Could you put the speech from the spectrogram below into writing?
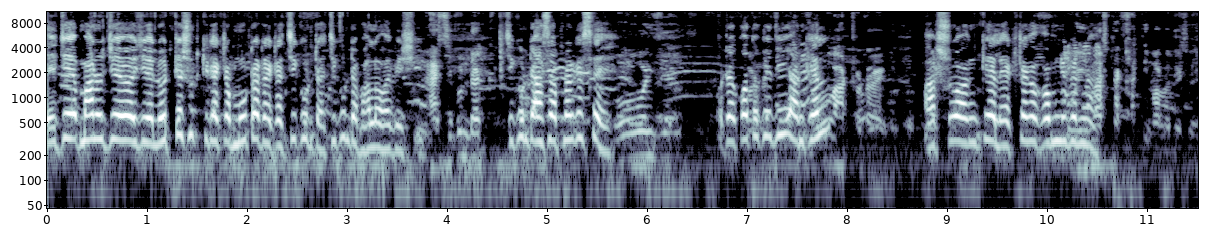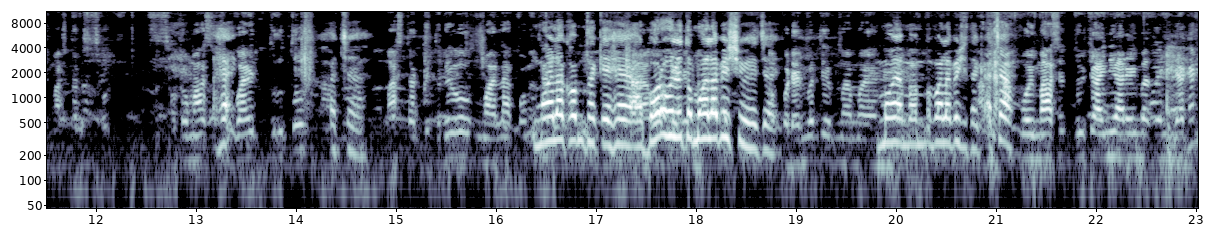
এই যে মানুষ যে ওই যে লটকা শুটকির একটা মোটাটা একটা চিকুনটা চিকুনটা ভালো হয় বেশি। হ্যাঁ চিকুনটা চিকুনটা আছে আপনার কাছে? ওই যে ওটা কত কেজি আঙ্কেল? ও আটশো টাকা আটশো আঙ্কেল এক টাকা কম নেবেন না। মাছটা খাতি ভালো বেশি মাছটা আচ্ছা। মাছটার ভিতরেও ময়লা কম থাকে। ময়লা কম থাকে হ্যাঁ আর বড় হলে তো ময়লা বেশি হয়ে যায়। ময়লা বেশি থাকে। আচ্ছা ওই মাছের দুইটা আইনি আর এই মাছ দেখেন।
